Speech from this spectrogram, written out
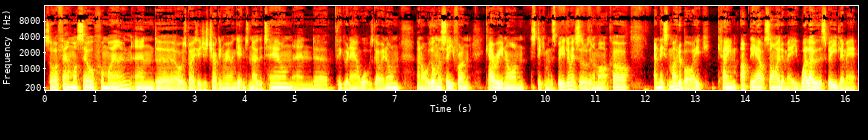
So I found myself on my own, and uh, I was basically just chugging around, getting to know the town, and uh, figuring out what was going on. And I was on the seafront, carrying on, sticking with the speed limit, so I was in a marked car. And this motorbike came up the outside of me, well over the speed limit,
